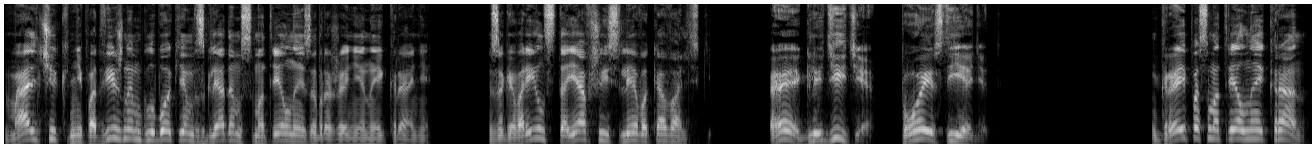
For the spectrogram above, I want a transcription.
Мальчик неподвижным глубоким взглядом смотрел на изображение на экране. Заговорил стоявший слева Ковальский. «Эй, глядите! Поезд едет!» Грей посмотрел на экран.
